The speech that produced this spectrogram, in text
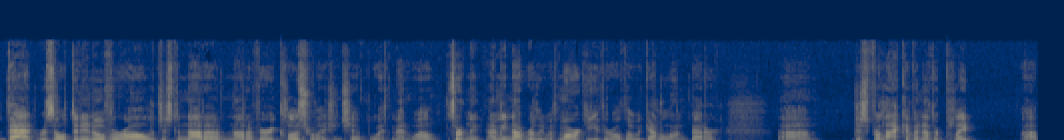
that resulted in overall just a, not a not a very close relationship with Manuel. Certainly, I mean, not really with Mark either, although we got along better. Um, just for lack of another play uh,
